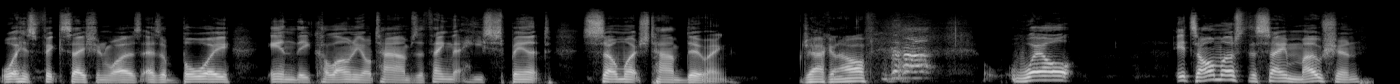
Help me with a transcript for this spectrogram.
what his fixation was as a boy in the colonial times? The thing that he spent so much time doing. Jacking off. Well, it's almost the same motion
